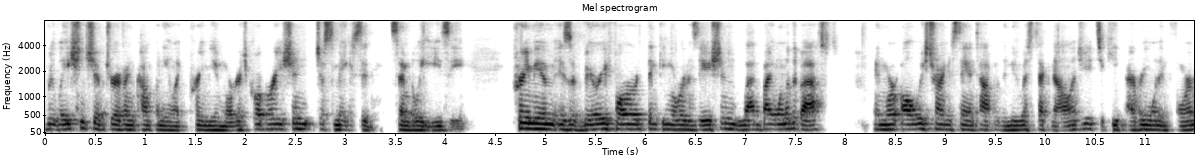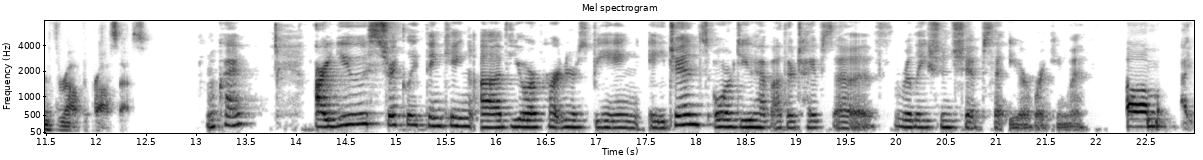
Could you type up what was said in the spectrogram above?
relationship driven company like Premium Mortgage Corporation just makes it simply easy. Premium is a very forward thinking organization led by one of the best. And we're always trying to stay on top of the newest technology to keep everyone informed throughout the process. Okay. Are you strictly thinking of your partners being agents, or do you have other types of relationships that you're working with? Um, I,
